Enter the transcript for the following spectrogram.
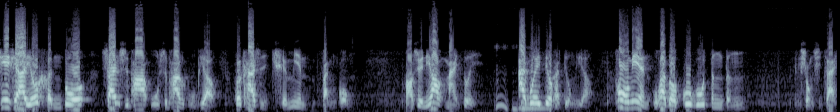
接下来有很多三十趴、五十趴的股票会开始全面反攻。啊，所以你要买对。嗯嗯，爱不会丢较重要。后面有法都咕咕等等，上实在。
